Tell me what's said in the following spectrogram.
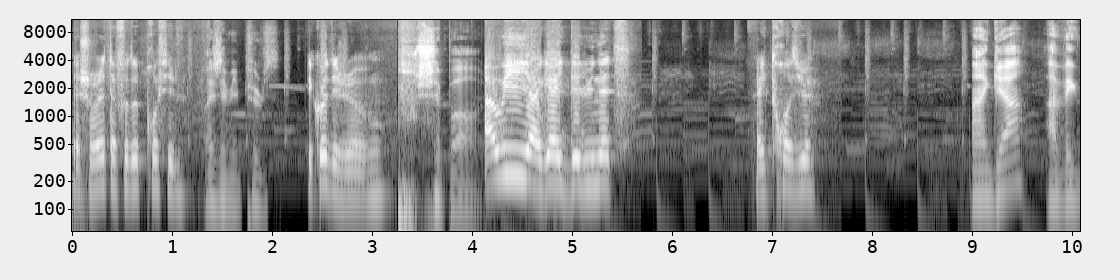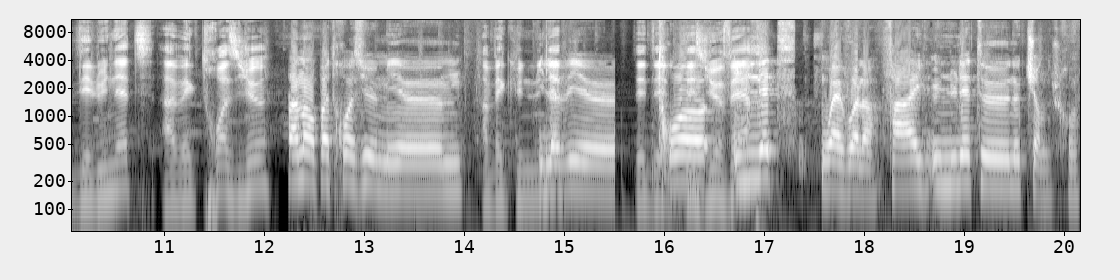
T'as changé ta photo de profil. ouais j'ai mis pulse C'est quoi déjà avant je sais pas Ah oui, un gars avec des lunettes. Avec trois yeux. un gars avec des lunettes avec trois yeux Ah non, pas trois yeux, mais euh, avec une il lunette avait euh, des, des- trois des yeux une verts lunette. Ouais, voilà. Enfin, une lunette euh, nocturne, je crois.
